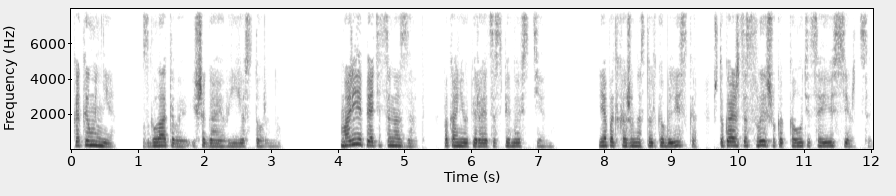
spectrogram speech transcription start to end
«Как и мне», Сглатываю и шагаю в ее сторону. Мария пятится назад, пока не упирается спиной в стену. Я подхожу настолько близко, что, кажется, слышу, как колотится ее сердце.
